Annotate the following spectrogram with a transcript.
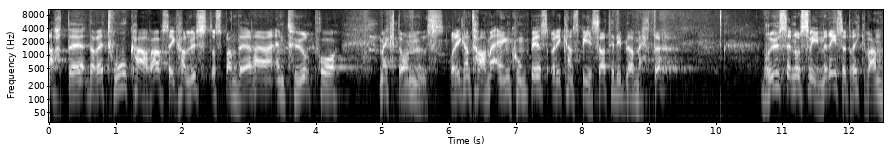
at eh, det er to karer som jeg har lyst til å spandere en tur på McDonald's. Og De kan ta med en kompis og de kan spise til de blir mette. Brus er noe svineris og drikk vann.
